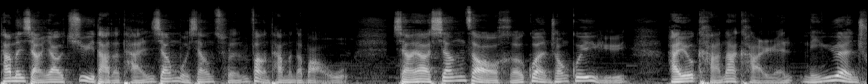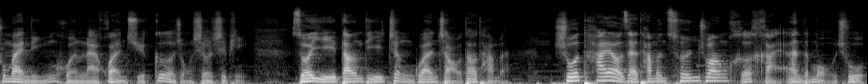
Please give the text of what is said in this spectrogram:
他们想要巨大的檀香木箱存放他们的宝物，想要香皂和罐装鲑鱼，还有卡纳卡人宁愿出卖灵魂来换取各种奢侈品。所以当地政官找到他们，说他要在他们村庄和海岸的某处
